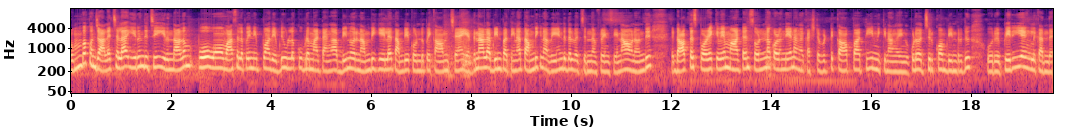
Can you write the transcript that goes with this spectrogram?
ரொம்ப கொஞ்சம் அலைச்சலாக இருந்துச்சு. இருந்தாலும் போவோம் வாசலில் போய் நிற்போம் அதை எப்படி உள்ளே கூப்பிட மாட்டாங்க அப்படின்னு ஒரு நம்பிக்கையில் தம்பியை கொண்டு போய் காமிச்சேன். எதனால் அப்படின்னு பார்த்தீங்கன்னா தம்பிக்கு நான் வேண்டுதல் வச்சுருந்தேன் ஃப்ரெண்ட்ஸ் ஏன்னா அவனை வந்து டாக்டர்ஸ் பிழைக்கவே மாட்டேன்னு சொன்ன குழந்தைய நாங்கள் கஷ்டப்பட்டு காப்பாற்றி இன்னைக்கு நாங்கள் எங்கள் கூட வச்சுருக்கோம் அப்படின்றது ஒரு பெரிய எங்களுக்கு அந்த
